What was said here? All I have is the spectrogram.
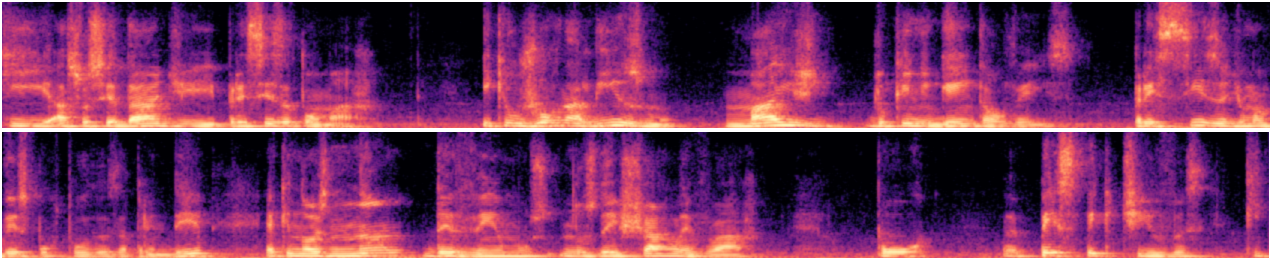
que a sociedade precisa tomar e que o jornalismo, mais do que ninguém talvez, precisa de uma vez por todas aprender é que nós não devemos nos deixar levar por eh, perspectivas que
